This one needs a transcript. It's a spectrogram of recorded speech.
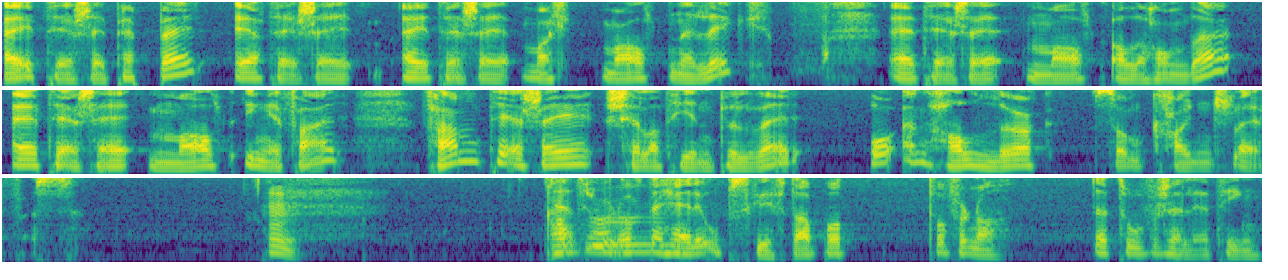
ei teskje pepper, ei teskje, malt, malt nellik, ei teskje malt allehånde, ei teskje malt ingefær, fem teskjeer gelatinpulver og en halv løk som kan sløyfes. Mm. Hva tror sånn- dere det her er oppskrifta på, på for noe? Det er to forskjellige ting.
